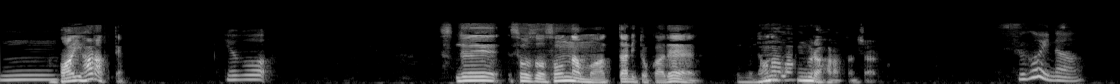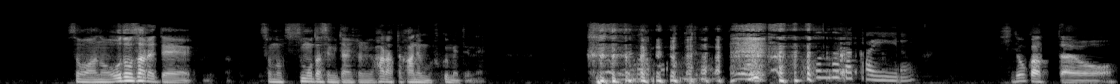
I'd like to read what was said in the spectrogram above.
うーん。倍払ってん。やば。で、そうそう、そんなんもあったりとかで、7万ぐらい払ったんちゃう？すごいな。そう、あの、脅されて、その、つつもたせみたいな人に払った金も含めてね。そんな高いんや。ひどかったよ。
